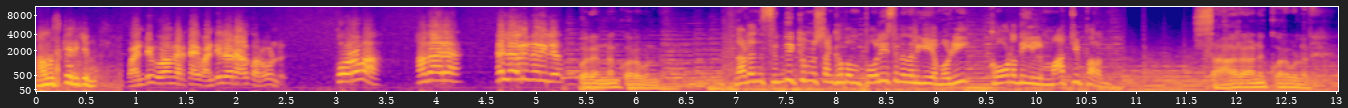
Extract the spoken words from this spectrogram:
നമസ്കരിക്കുന്നു. വണ്ടി പോവാൻ വരട്ടെ. വണ്ടിയിൽ ഒരാൾ കുറവുണ്ട്. കുറവാ? അതാരാ? എല്ലാവരും കയറിയില്ലോ? ഒരെണ്ണം കുറവുണ്ട്. നടൻ സിദ്ദിഖും സംഘവും പോലീസിന് നൽകിയ മൊഴി കോടതിയിൽ മാറ്റിപ്പറഞ്ഞു. സാറാണ് കുറവുള്ളത്.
